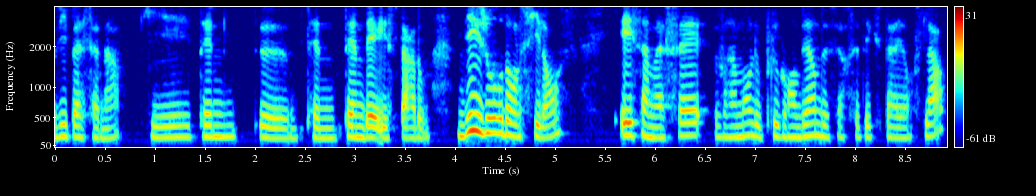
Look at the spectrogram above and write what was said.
Vipassana, qui est 10, euh, days, pardon, 10 jours dans le silence, et ça m'a fait vraiment le plus grand bien de faire cette expérience-là.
